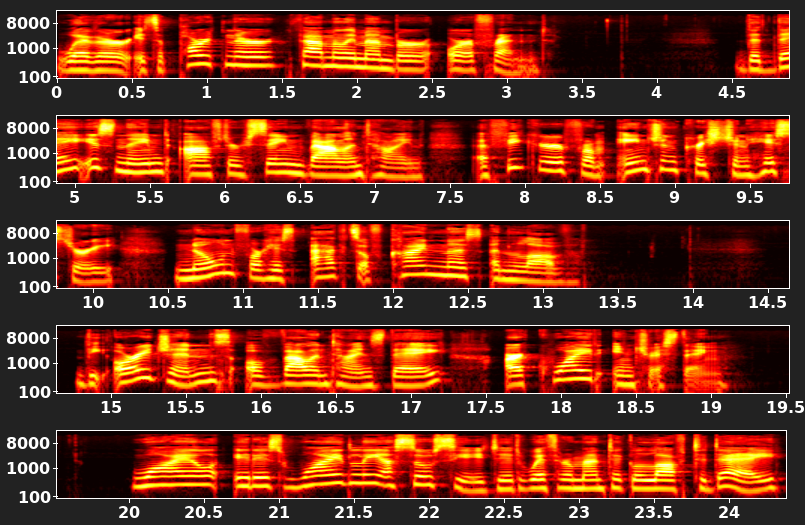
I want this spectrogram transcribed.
whether it's a partner, family member, or a friend. The day is named after Saint Valentine, a figure from ancient Christian history known for his acts of kindness and love. The origins of Valentine's Day are quite interesting. While it is widely associated with romantic love today,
